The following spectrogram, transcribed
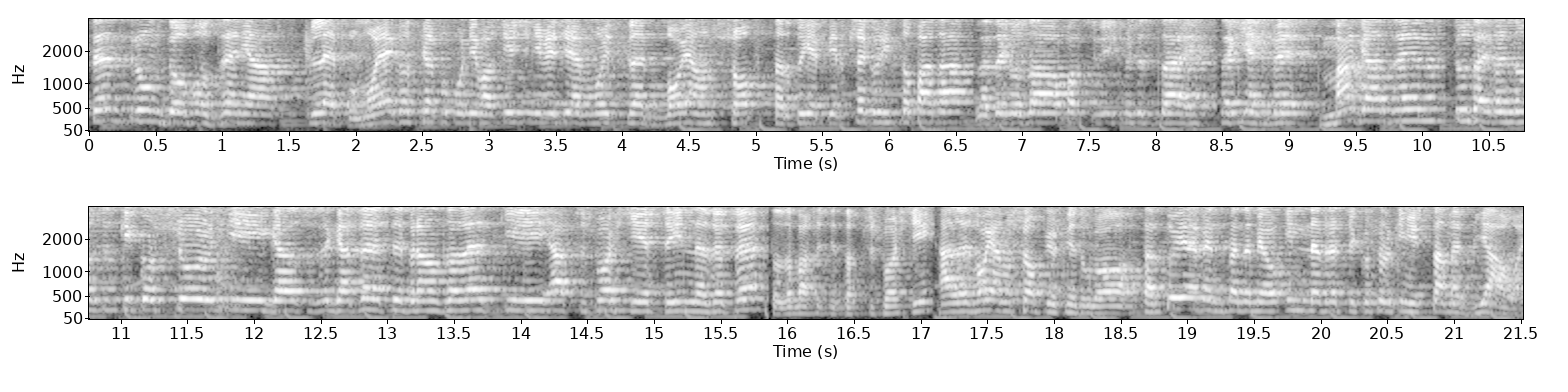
centrum dowodzenia sklepu. Mojego sklepu, ponieważ jeśli nie wiecie, mój sklep Wojan Shop startuje 1 listopada, dlatego zaopatrzyliśmy się tutaj w taki jakby magazyn. Tutaj będą wszystkie koszulki, gadż- gadżety, bransoletki, a w przyszłości jeszcze inne rzeczy. To zobaczycie co w przyszłości. Ale Wojan Shop już niedługo startuje, więc będę miał inne wreszcie koszulki niż same białe.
